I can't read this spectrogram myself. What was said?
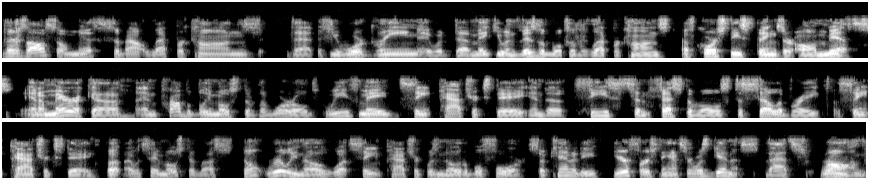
there's also myths about leprechauns that if you wore green, it would uh, make you invisible to the leprechauns. Of course, these things are all myths. In America, and probably most of the world, we've made St. Patrick's Day into feasts and festivals to celebrate St. Patrick's Day. But I would say most of us don't really know what St. Patrick was notable for. So, Kennedy, your first answer was Guinness. That's wrong.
